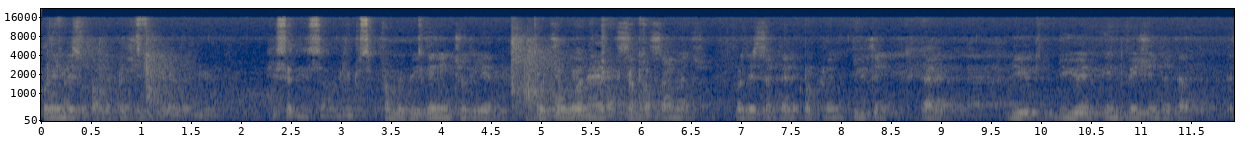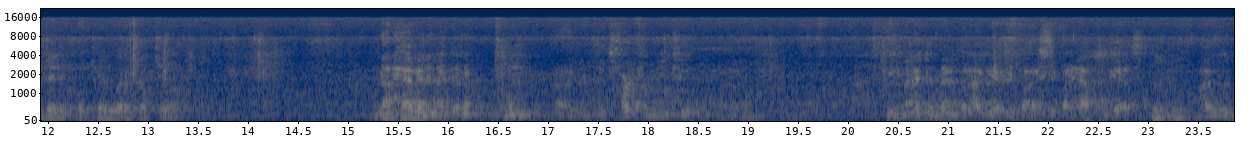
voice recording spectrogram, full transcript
putting this publication together? He said he's uh, willing to From the beginning to the end, would you would have some assignments for this identical twin? Do you think that it, do you do you envision that that identical twin would have helped you out? Not having an identical twin, uh, it's hard for me to uh, to imagine that. But I guess if I if I have to guess, Mm-hmm. I would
